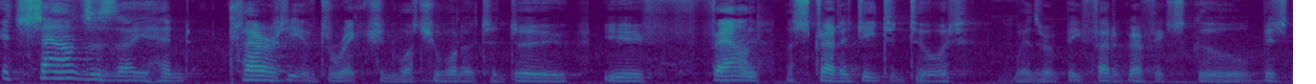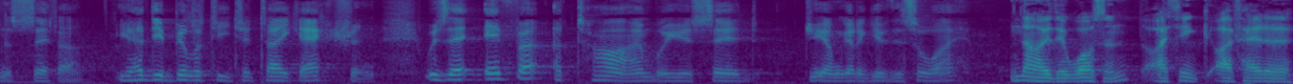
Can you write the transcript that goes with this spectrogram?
It sounds as though you had clarity of direction, what you wanted to do. You found a strategy to do it, whether it be photographic school, business setup. You had the ability to take action. Was there ever a time where you said, gee, I'm going to give this away? No, there wasn't. I think I've had a,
